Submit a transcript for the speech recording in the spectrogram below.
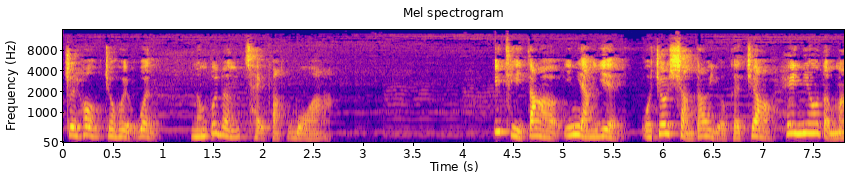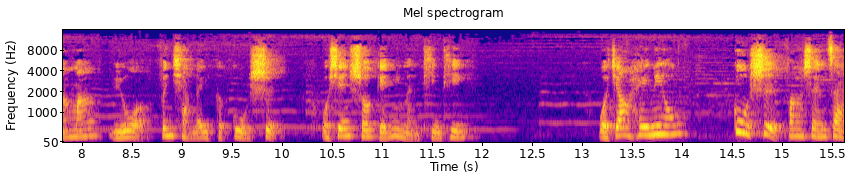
最后就会问能不能采访我啊？一提到阴阳眼，我就想到有个叫黑妞的妈妈与我分享了一个故事，我先说给你们听听。我叫黑妞，故事发生在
